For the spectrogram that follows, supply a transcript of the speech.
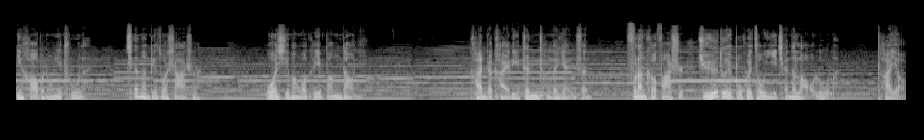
你好不容易出来，千万别做傻事儿。我希望我可以帮到你。看着凯莉真诚的眼神，弗兰克发誓绝对不会走以前的老路了。他要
